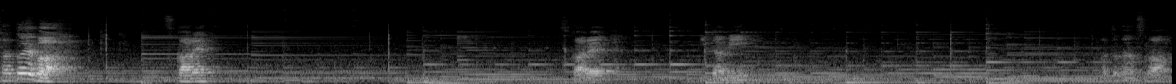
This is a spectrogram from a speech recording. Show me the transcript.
ー、例えば疲れ。疲れ。痛み。あとなんですか。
